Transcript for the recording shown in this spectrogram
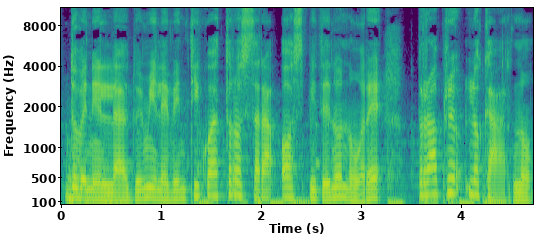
dove nel 2024 sarà ospite d'onore proprio Locarno.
